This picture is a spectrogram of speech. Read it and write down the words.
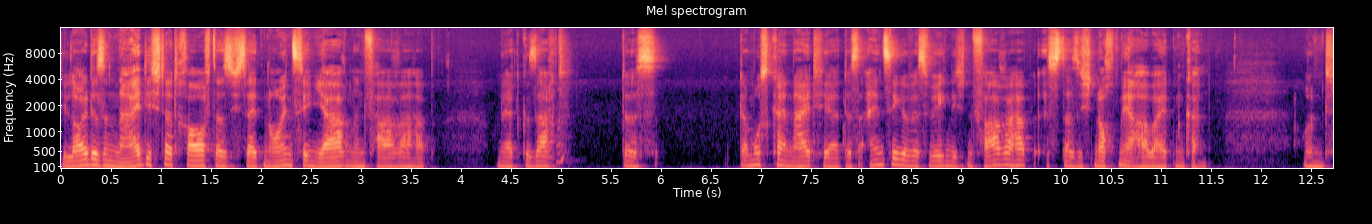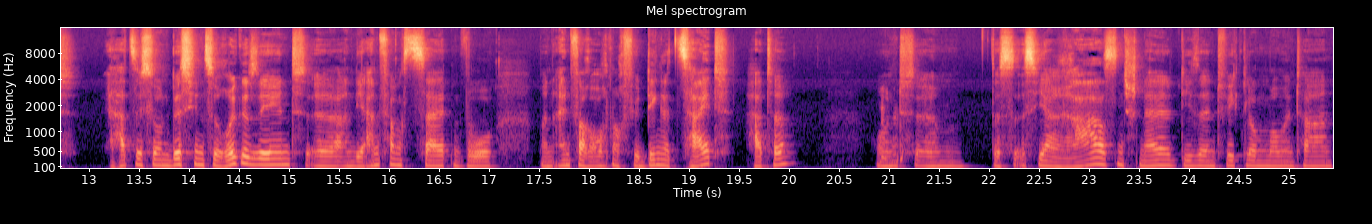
die Leute sind neidisch darauf, dass ich seit 19 Jahren einen Fahrer habe. Und er hat gesagt, mhm. dass da muss kein Neid her. Das Einzige, weswegen ich einen Fahrer habe, ist, dass ich noch mehr arbeiten kann. Und er hat sich so ein bisschen zurückgesehnt äh, an die Anfangszeiten, wo man einfach auch noch für Dinge Zeit hatte. Und ähm, das ist ja rasend schnell, diese Entwicklung momentan.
